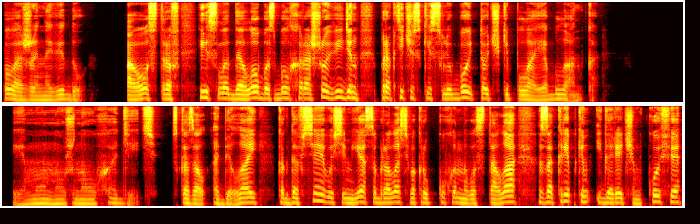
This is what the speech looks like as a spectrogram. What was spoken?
положи на виду. А остров Исла-де-Лобос был хорошо виден практически с любой точки Плая-Бланка. «Ему нужно уходить», — сказал Абилай, когда вся его семья собралась вокруг кухонного стола за крепким и горячим кофе,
